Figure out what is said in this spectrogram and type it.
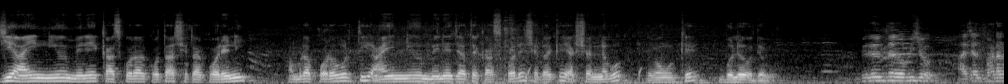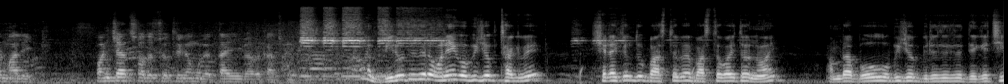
যে আইন নিয়ম মেনে কাজ করার কথা সেটা করেনি। আমরা পরবর্তী আইন নিয়ম মেনে যাতে কাজ করে সেটাকে অ্যাকশন নেব এবং ওকে বলেও দেবো। বিরোধীদের অভিযোগ আজাদ ভাটার মালিক। পঞ্চায়েত সদস্য তৃণমূলের তাই এইভাবে কাজ করছে। বিরোধীদের অনেক অভিযোগ থাকবে সেটা কিন্তু বাস্তবে বাস্তবায়িত নয়। আমরা বহু অভিযোগ বিরোধীদের দেখেছি।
